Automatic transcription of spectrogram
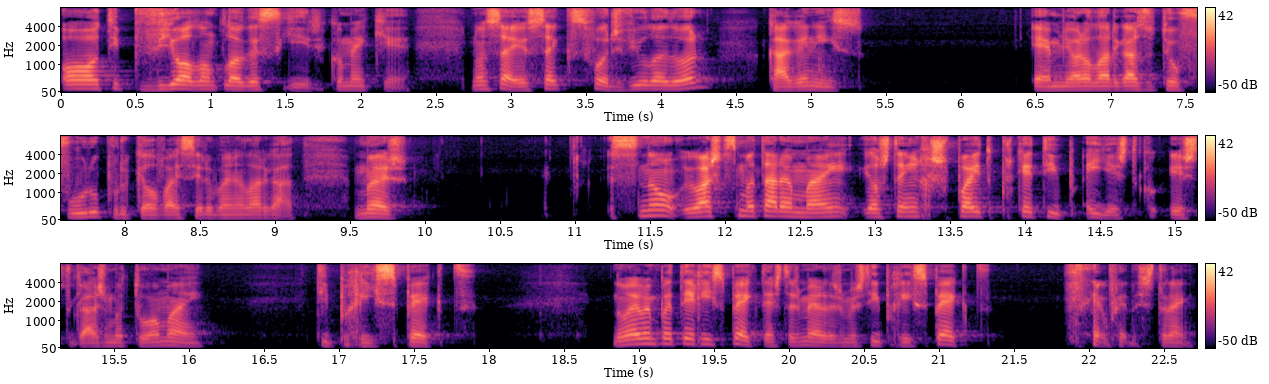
ou tipo violam-te logo a seguir? Como é que é? Não sei, eu sei que se fores violador, caga nisso. É melhor alargares o teu furo porque ele vai ser bem alargado. Mas se não, eu acho que se matar a mãe, eles têm respeito porque é tipo, ei, este, este gajo matou a mãe. Tipo, respect. Não é bem para ter respect estas merdas, mas tipo, respect. é bem estranho.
